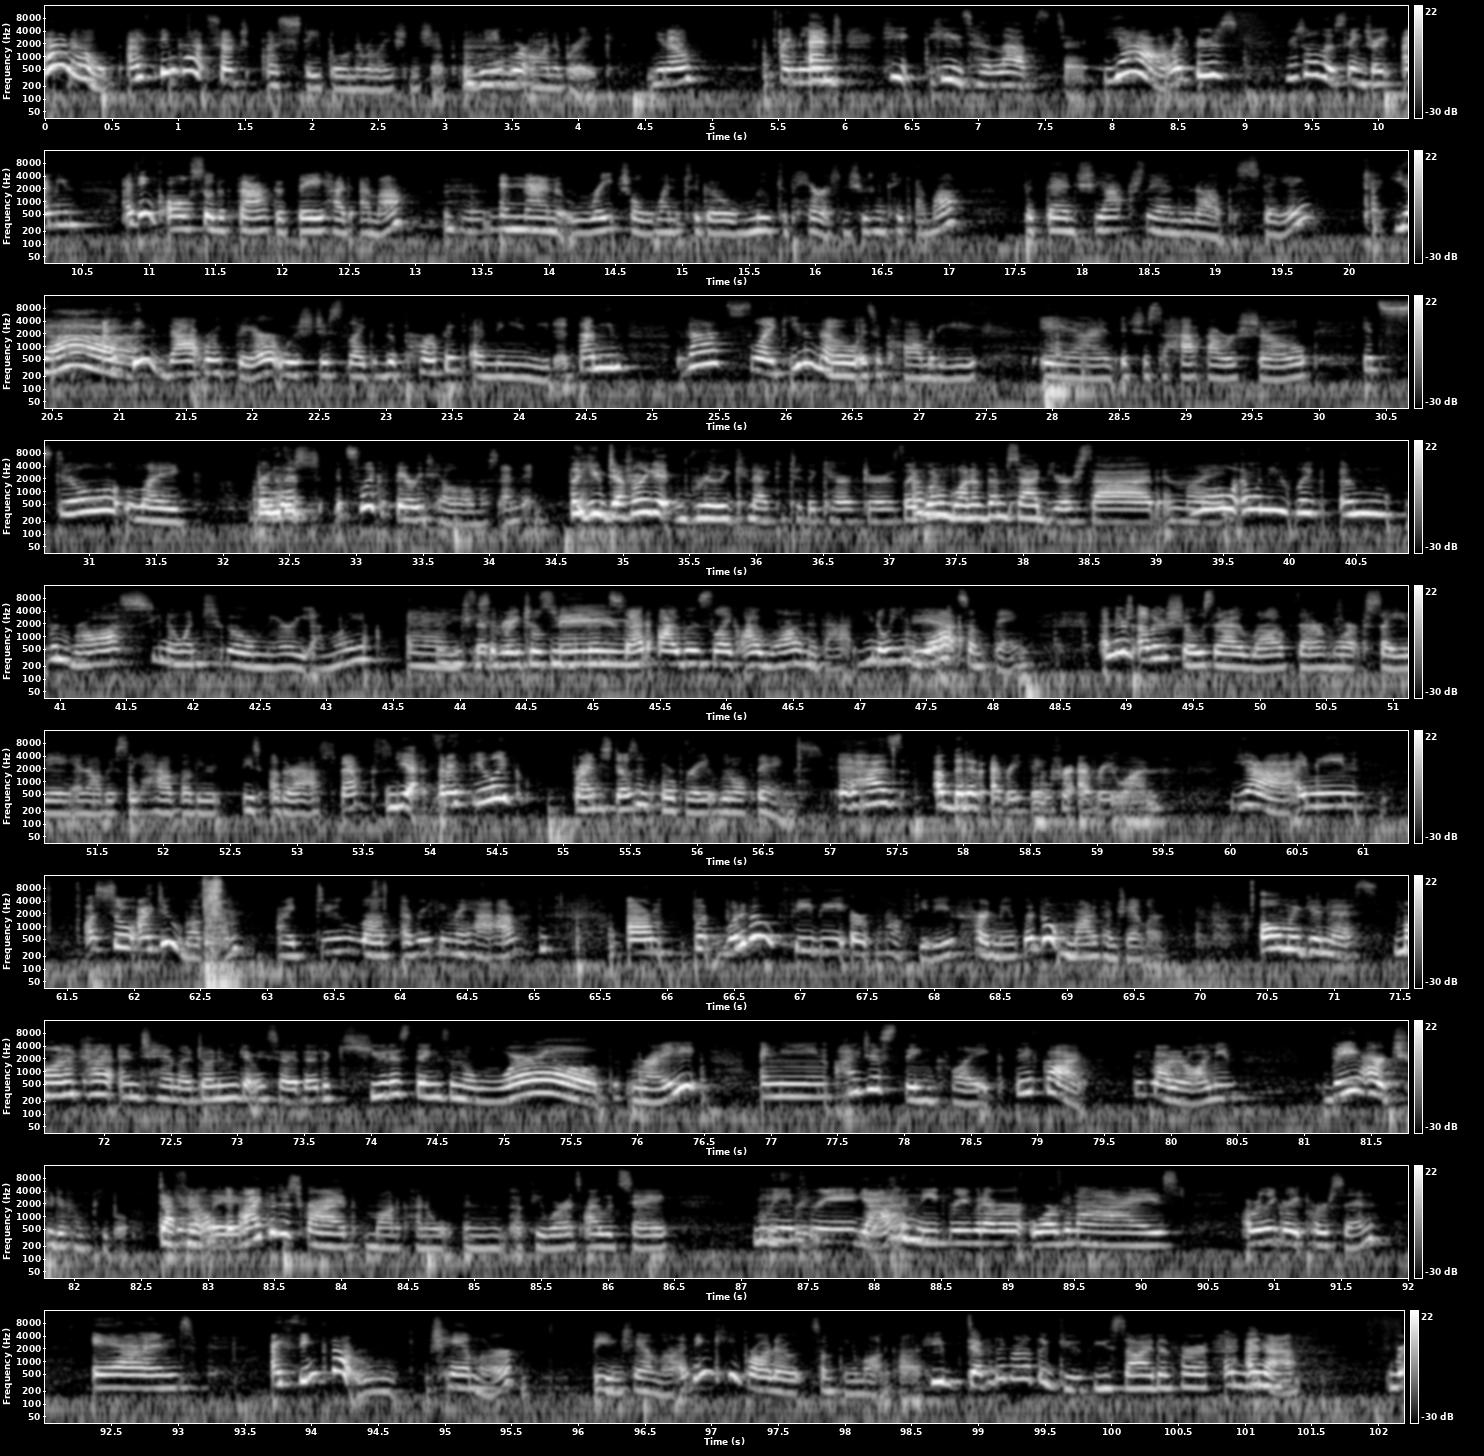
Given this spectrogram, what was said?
I don't know. I think that's such a staple in the relationship. We mm-hmm. were on a break, you know. I mean, And he he's her lobster. yeah, like there's there's all those things, right? I mean, I think also the fact that they had Emma, mm-hmm. and then Rachel went to go move to Paris, and she was gonna take Emma, but then she actually ended up staying. Yeah. I think that right there was just like the perfect ending you needed. I mean, that's like even though it's a comedy and it's just a half hour show, it's still like Brings this it's like a fairy tale almost ending. like you definitely get really connected to the characters. Like when um, one of them sad, you're sad, and like well, and when you like, and when Ross, you know, went to go marry Emily, and he he said said Rachel's Rachel's name name. instead, I was like, I wanted that. You know, you Yeah. want something. And there's other shows that I love that are more exciting and obviously have other these other aspects. Yes. But I feel like Friends does incorporate little things. it has a bit of everything for everyone. Yeah, I mean, uh, so I do love them. I do love everything they have. Um, but what about Phoebe or not Phoebe? Pardon me. What about Monica and Chandler? Oh my goodness, Monica and Chandler. Don't even get me started. They're the cutest things in the world. right? I mean, I just think like they've got they've got it all. I mean, they are two different people. you know? Definitely. If I could describe Monica in a, few words, I would say clean free. free, yeah, neat free, whatever, organized, a really great person. And I think that Chandler, being Chandler, I think he brought out something in Monica. He definitely brought out the goofy side of her, And, and yeah,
